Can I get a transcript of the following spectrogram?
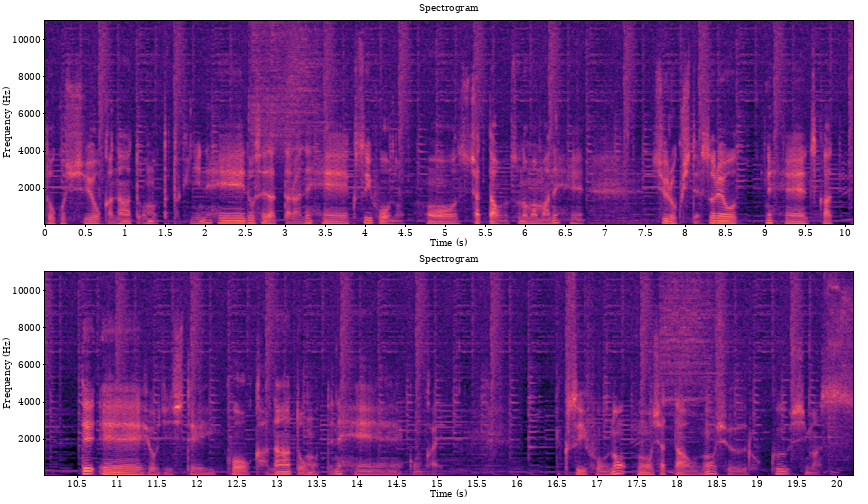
投稿しようかなと思った時にね、えーどうせだったらね、えー XE4 のシャッター音そのままね、えー収録して、それをね、えー使って、えー表示していこうかなと思ってね、えー今回 XE4 のシャッター音を収録します。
